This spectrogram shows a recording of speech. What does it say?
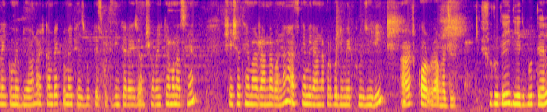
আলাইকুম everyone, welcome back to my Facebook page প্রতিদিনকার আয়োজন। সবাই কেমন আছেন? সেই সাথে আমার রান্না বান্না আজকে আমি রান্না করব ডিমের ফুলঝুরি আর করলা ভাজি। শুরুতেই দিয়ে দিব তেল।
